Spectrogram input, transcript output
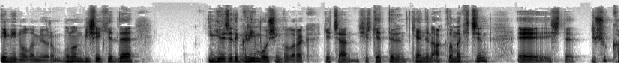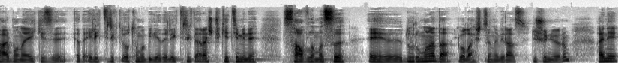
emin olamıyorum. Bunun bir şekilde İngilizce'de greenwashing olarak geçen şirketlerin kendini aklamak için e, işte düşük karbon ayak izi ya da elektrikli otomobil ya da elektrikli araç tüketimini savlaması e, durumuna da yol açtığını biraz düşünüyorum. Hani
